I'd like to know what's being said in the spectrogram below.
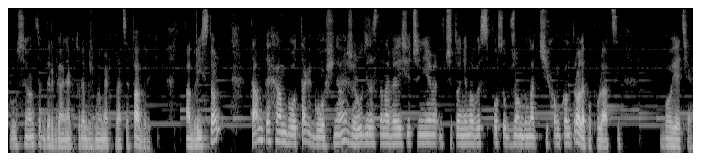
Pulsujące drgania, które brzmią jak prace fabryki. A Bristol? Tam decham było tak głośne, że ludzie zastanawiali się, czy, nie, czy to nie nowy sposób rządu na cichą kontrolę populacji. Bo wiecie,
